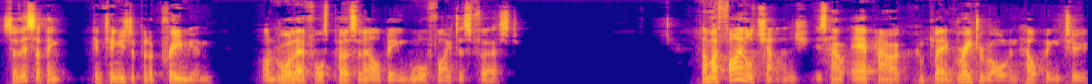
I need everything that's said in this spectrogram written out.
So this, I think, continues to put a premium on Royal Air Force personnel being war fighters first. Now my final challenge is how air power can play a greater role in helping to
